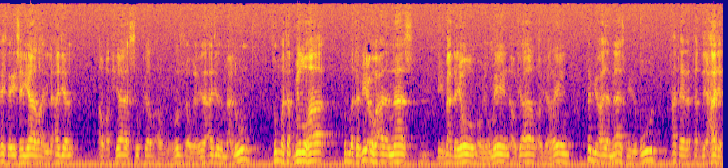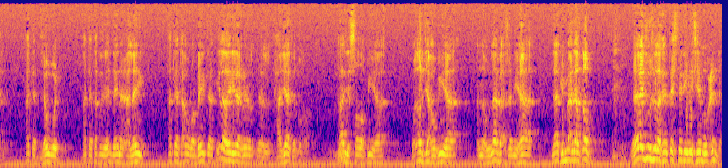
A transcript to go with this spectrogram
تشتري سيارة إلى أجل أو أكياس سكر أو رز أو إلى أجل معلوم ثم تقبضها ثم تبيعه على الناس في بعد يوم أو يومين أو شهر أو شهرين. تبيع على الناس بنقود حتى تقضي حاجتك حتى تتزوج. حتى تقضي دينا عليك حتى تعمر بيتك إلى غير ذلك من الحاجات الأخرى. هذه الصواب فيها والأرجح فيها أنه لا بأس بها لكن بعد القبض. لا يجوز لك أن تشتري من شيء مو عنده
